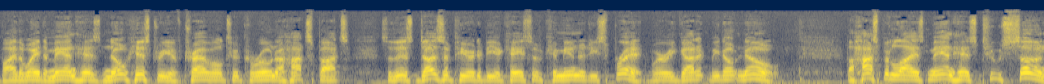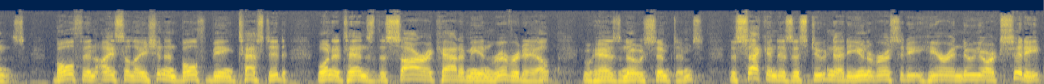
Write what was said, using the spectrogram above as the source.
By the way, the man has no history of travel to corona hotspots, so this does appear to be a case of community spread. Where he got it, we don't know. The hospitalized man has two sons both in isolation and both being tested. One attends the SAR Academy in Riverdale, who has no symptoms. The second is a student at a university here in New York City,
